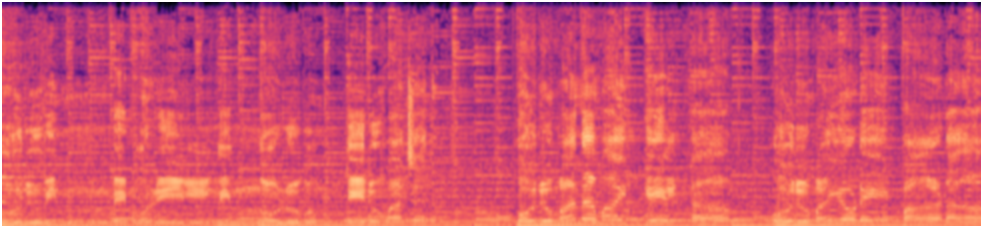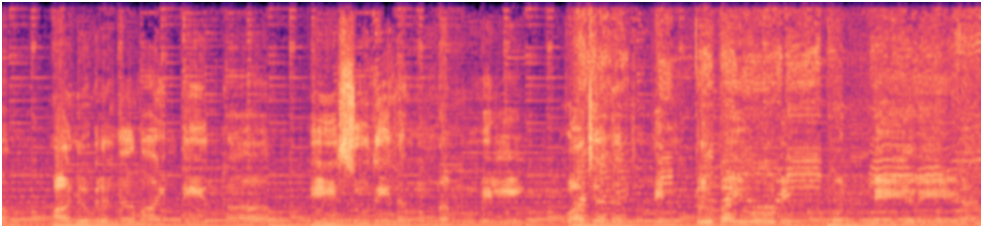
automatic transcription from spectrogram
ഗുരുവിന്റെ മൊഴിയിൽ നിന്നൊഴുകും തിരുവചനം. ഒരു മനമായി കേൾക്കാം ഒരുമയോടെ പാടാം അനുഗ്രഹമായി തീർക്കാം. ഈ സുദിനം നമ്മിൽ വചനത്തിൻ കൃപയോടെ മുന്നേറിയിടാം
